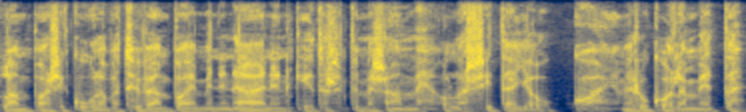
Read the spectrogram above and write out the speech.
lampaasi kuulevat hyvän paimenen äänen. Kiitos, että me saamme olla sitä joukkoa. Ja me rukoilemme, että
